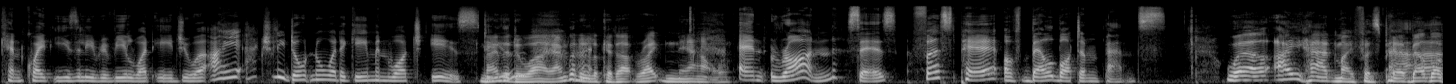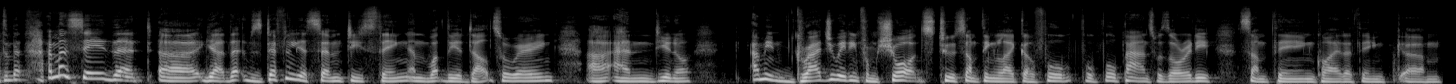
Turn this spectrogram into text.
can quite easily reveal what age you were. I actually don't know what a game and watch is. Do Neither you? do I. I'm going to look it up right now. And Ron says first pair of bell bottom pants. Well, I had my first pair of bell bottom pants. I must say that, uh, yeah, that was definitely a 70s thing and what the adults were wearing. Uh, and, you know, I mean, graduating from shorts to something like a full, full, full pants was already something quite, I think, um,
